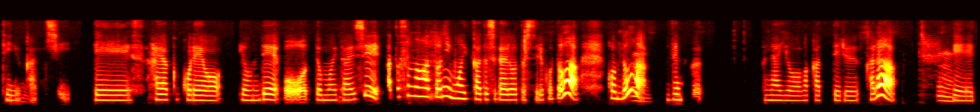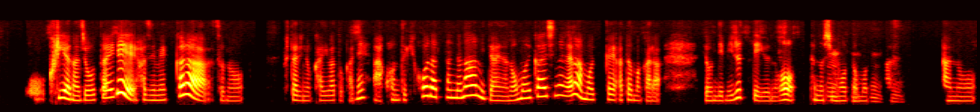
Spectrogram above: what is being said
ていう感じです。早くこれを読んで、おーって思いたいし、あとその後にもう一回私がやろうとしてることは、今度は全部内容分かってるから、うん。えークリアな状態で、初めっから、その、二人の会話とかね、あ、この時こうだったんだな、みたいなのを思い返しながら、もう一回頭から読んでみるっていうのを楽しもうと思ってます。うんうんあの、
